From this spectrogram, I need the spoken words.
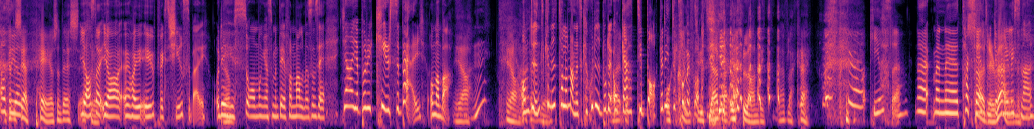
Jag Alltså kan jag, säga ett P och sånt S jag, står- jag har ju, är uppväxt i Kirseberg och det är Ja. ju så många som inte är från Malmö som säger ja, jag bor i Kirseberg. Och man bara, Ja. Mm. ja. om du inte kan uttala namnet så kanske du borde Nej, åka då- tillbaka dit du kommer ifrån. ditt jävla uppland, ditt jävla kräk. Kirse. Nej, men eh, tack så jättemycket för att ni Södervärn.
